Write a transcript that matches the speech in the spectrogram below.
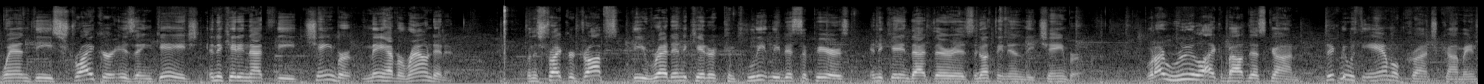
when the striker is engaged, indicating that the chamber may have a round in it. When the striker drops, the red indicator completely disappears, indicating that there is nothing in the chamber. What I really like about this gun, particularly with the ammo crunch coming,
